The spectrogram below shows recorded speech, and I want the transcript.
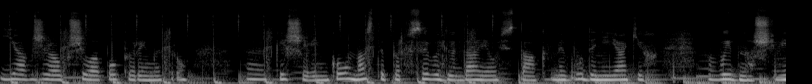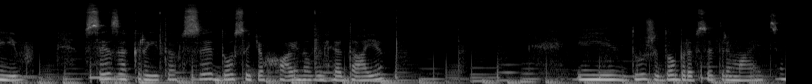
Я вже обшила по периметру кишеньку. У нас тепер все виглядає ось так. Не буде ніяких видно швів, все закрито, все досить охайно виглядає. І дуже добре все тримається.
